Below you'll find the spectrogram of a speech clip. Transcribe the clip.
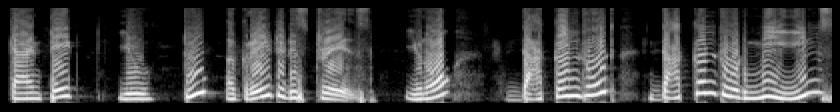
can take you to a great distress. You know, Deccan Road. Deccan Road means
